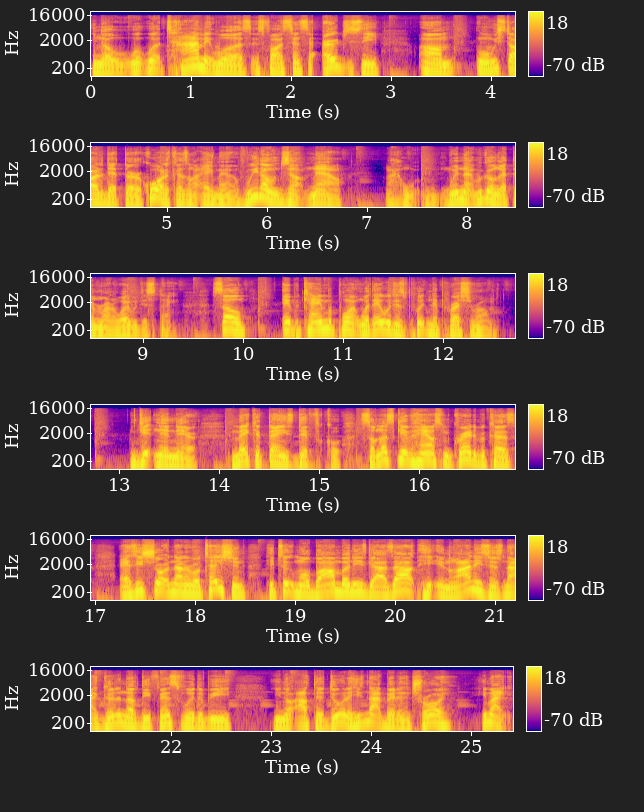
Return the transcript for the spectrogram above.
you know, what, what time it was as far as sense of urgency um, when we started that third quarter. Cause I'm like, hey man, if we don't jump now, like we're not, we're gonna let them run away with this thing. So it became a point where they were just putting the pressure on. Getting in there, making things difficult. So let's give Ham some credit because as he shortened down the rotation, he took Mo Bamba and these guys out. He, and Lonnie's just not good enough defensively to be, you know, out there doing it. He's not better than Troy. He might,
